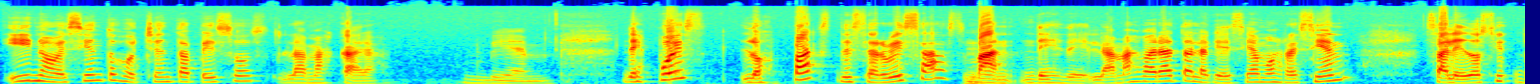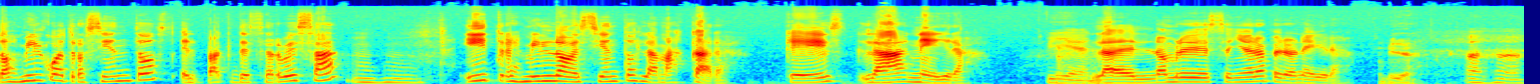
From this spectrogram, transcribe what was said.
y 980 pesos la más cara. Bien. Después, los packs de cervezas van desde la más barata, la que decíamos recién, sale 200 2.400 el pack de cerveza y 3.900 la más cara, que es la negra. Bien. La del nombre de señora, pero negra. Mira. Ajá.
